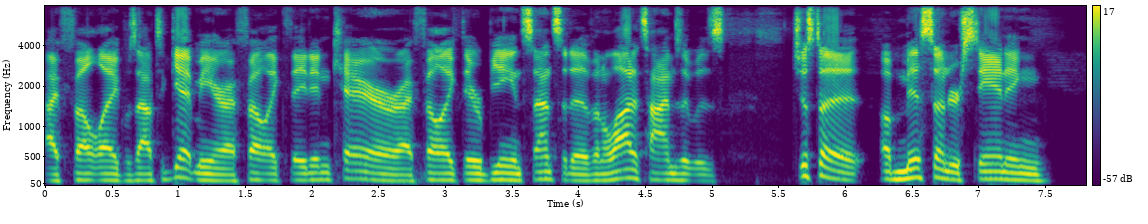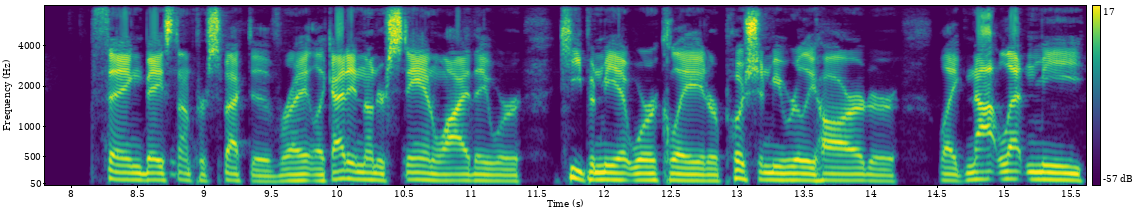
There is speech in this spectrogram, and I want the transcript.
I felt like was out to get me, or I felt like they didn't care, or I felt like they were being insensitive. And a lot of times it was just a, a misunderstanding thing based on perspective, right? Like I didn't understand why they were keeping me at work late or pushing me really hard or like not letting me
